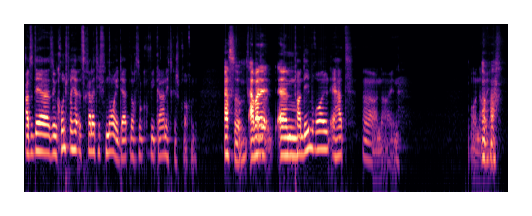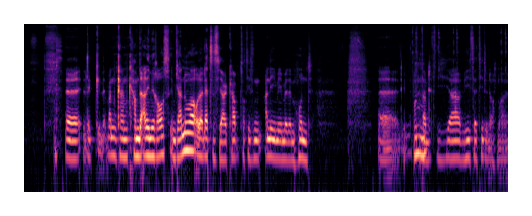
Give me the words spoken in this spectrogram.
Also der Synchronsprecher ist relativ neu, der hat noch so gut wie gar nichts gesprochen. Ach so, aber also, ähm, ein paar Nebenrollen, er hat. Ah, nein. Oh nein. Äh, wann kam, kam, der Anime raus? Im Januar oder letztes Jahr gab es doch diesen Anime mit dem Hund. Äh, verdammt, ja, wie hieß der Titel nochmal?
